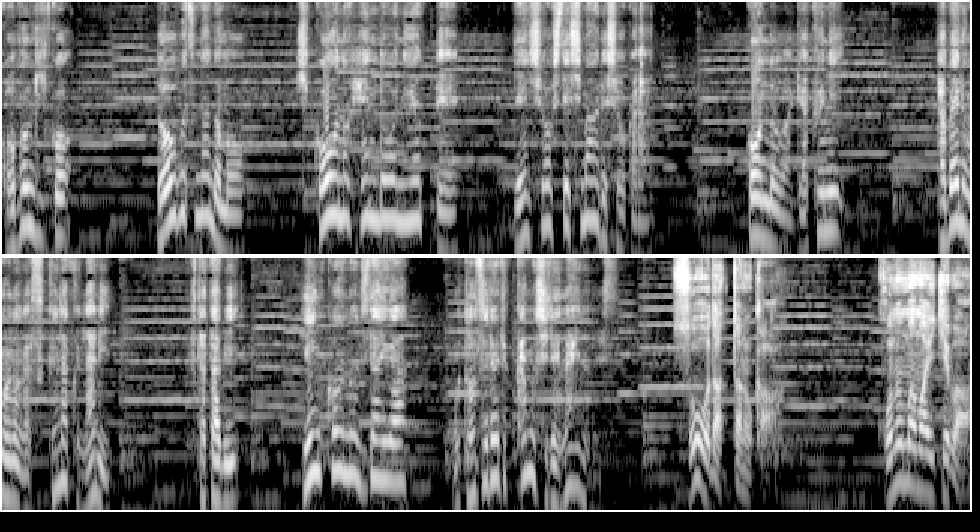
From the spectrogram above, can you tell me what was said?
小麦粉、動物なども気候の変動によって減少してしまうでしょうから、今度は逆に食べるものが少なくなり、再び貧困の時代が訪れるかもしれないのです。そうだったのか。このまま行けば、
